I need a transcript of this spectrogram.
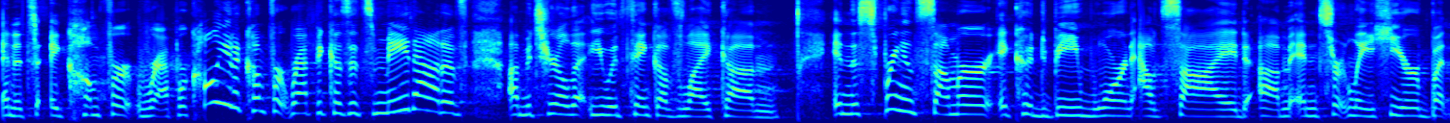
and it's a comfort wrap. We're calling it a comfort wrap because it's made out of a material that you would think of like um, in the spring and summer, it could be worn outside um, and certainly here, but,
